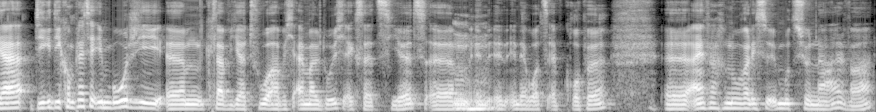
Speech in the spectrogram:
Ja, die, die komplette Emoji-Klaviatur ähm, habe ich einmal durchexerziert ähm, mhm. in, in, in, der WhatsApp-Gruppe. Äh, einfach nur, weil ich so emotional war.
